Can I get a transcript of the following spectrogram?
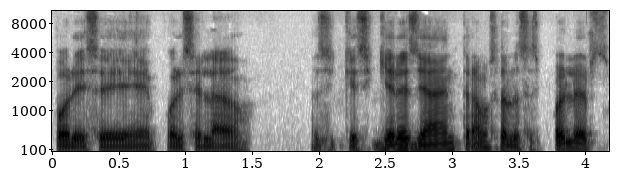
por ese, por ese lado. Así que si quieres ya entramos a los spoilers.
